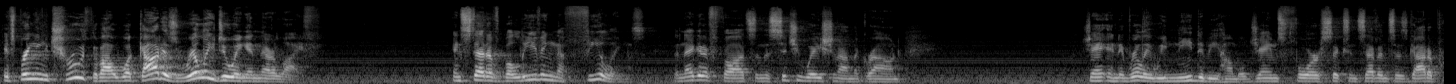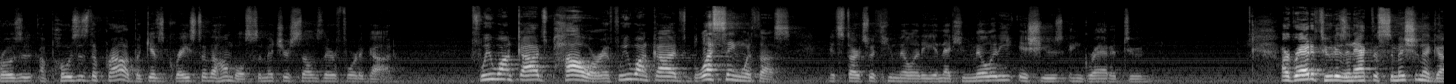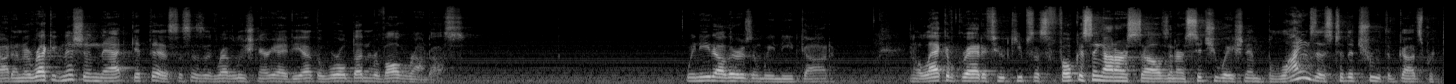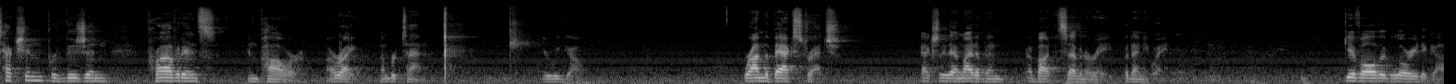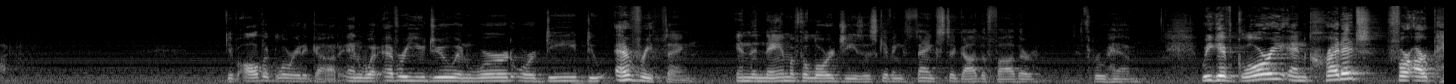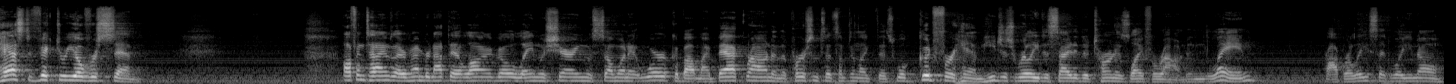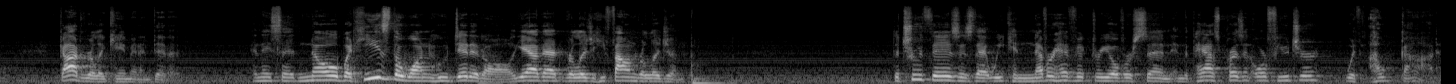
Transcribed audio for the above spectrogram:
It's bringing truth about what God is really doing in their life instead of believing the feelings, the negative thoughts, and the situation on the ground and really, we need to be humble. James 4, 6, and 7 says, God opposes, the proud, but gives grace to the humble. Submit yourselves, therefore, to God. If we want God's power, if we want God's blessing with us, it starts with humility, and that humility issues in gratitude. Our gratitude is an act of submission to God and a recognition that, get this, this is a revolutionary idea, the world doesn't revolve around us. We need others and we need God. And a lack of gratitude keeps us focusing on ourselves and our situation and blinds us to the truth of God's protection, provision, providence, and power. All right, number 10. Here we go. We're on the back stretch. Actually, that might have been about seven or eight, but anyway. Give all the glory to God. Give all the glory to God. And whatever you do in word or deed, do everything in the name of the Lord Jesus, giving thanks to God the Father through him. We give glory and credit for our past victory over sin. Oftentimes, I remember not that long ago, Lane was sharing with someone at work about my background, and the person said something like this Well, good for him. He just really decided to turn his life around. And Lane, properly, said, Well, you know, God really came in and did it. And they said, No, but he's the one who did it all. Yeah, that religion, he found religion. The truth is is that we can never have victory over sin in the past, present, or future without God,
